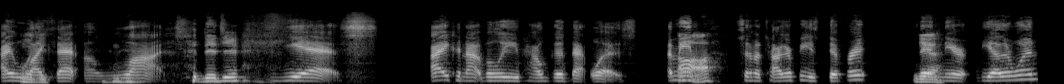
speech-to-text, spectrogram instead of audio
I you like that a lot. did you? yes. I could not believe how good that was. I mean, Ah, cinematography is different yeah. than the, the other one.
